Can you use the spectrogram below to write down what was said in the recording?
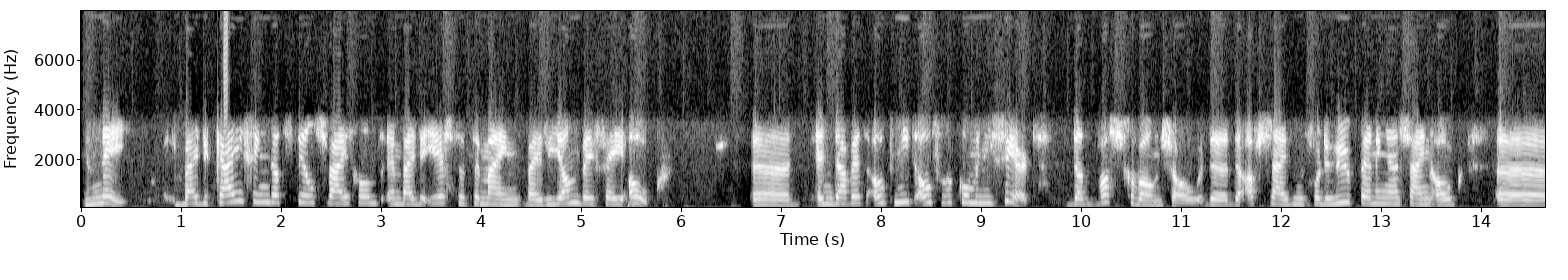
Nee. Bij de KEI ging dat stilzwijgend en bij de eerste termijn bij Rian BV ook. Eh, en daar werd ook niet over gecommuniceerd. Dat was gewoon zo. De, de afschrijvingen voor de huurpenningen zijn ook eh,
